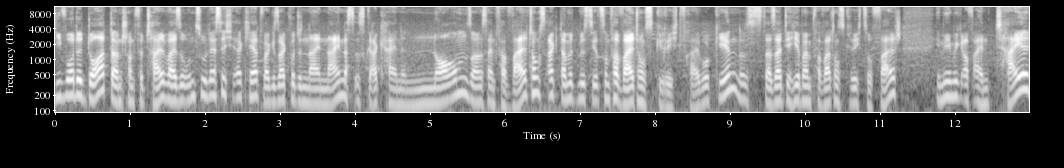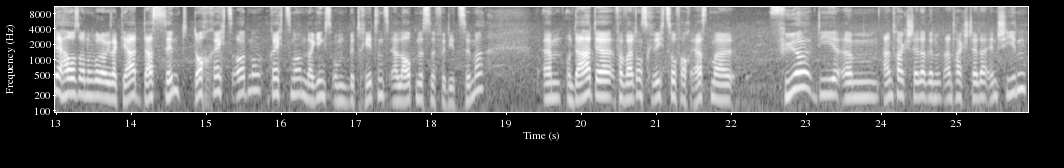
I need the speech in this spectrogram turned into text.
Die wurde dort dann schon für teilweise unzulässig erklärt, weil gesagt wurde, nein, nein, das ist gar keine Norm, sondern es ist ein Verwaltungsakt. Damit müsst ihr zum Verwaltungsgericht Freiburg gehen. Das, da seid ihr hier beim Verwaltungsgericht so falsch. Im Hinblick auf einen Teil der Hausordnung wurde gesagt, ja, das sind doch Rechtsordnung, Rechtsnormen. Da ging es um Betretenserlaubnisse für die Zimmer. Ähm, und da hat der Verwaltungsgerichtshof auch erstmal für die ähm, Antragstellerinnen und Antragsteller entschieden.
